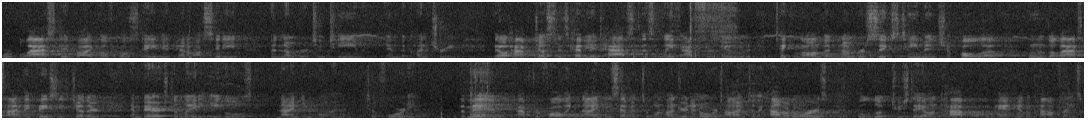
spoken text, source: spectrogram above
were blasted by Gulf Coast State in Panama City, the number two team in the country. They'll have just as heavy a task this late afternoon, taking on the number six team in Chipola, whom the last time they faced each other embarrassed the Lady Eagles 91 to 40. The men, after falling 97 to 100 in overtime to the Commodores, will look to stay on top of the Panhandle Conference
